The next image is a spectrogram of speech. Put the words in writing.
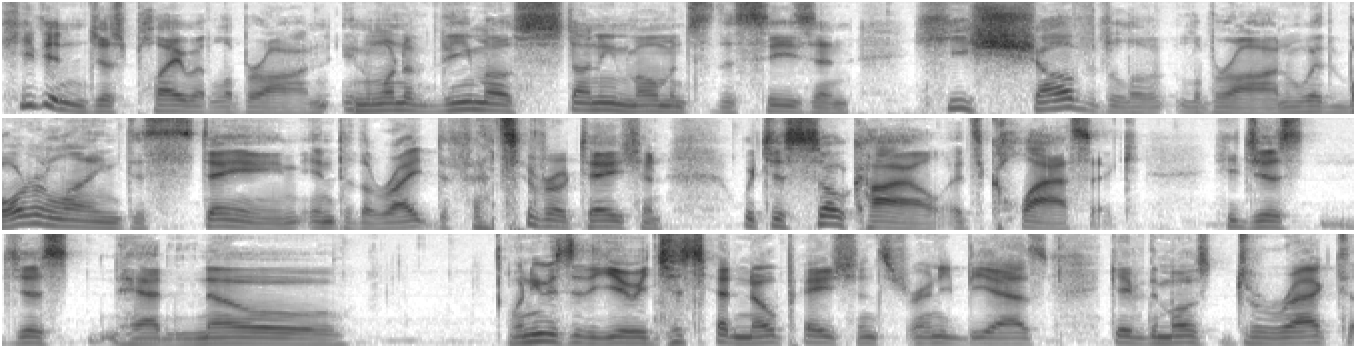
He didn't just play with LeBron. In one of the most stunning moments of the season, he shoved Le- LeBron with borderline disdain into the right defensive rotation, which is so Kyle. It's classic. He just just had no when he was at the U, he just had no patience for any BS. Gave the most direct,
